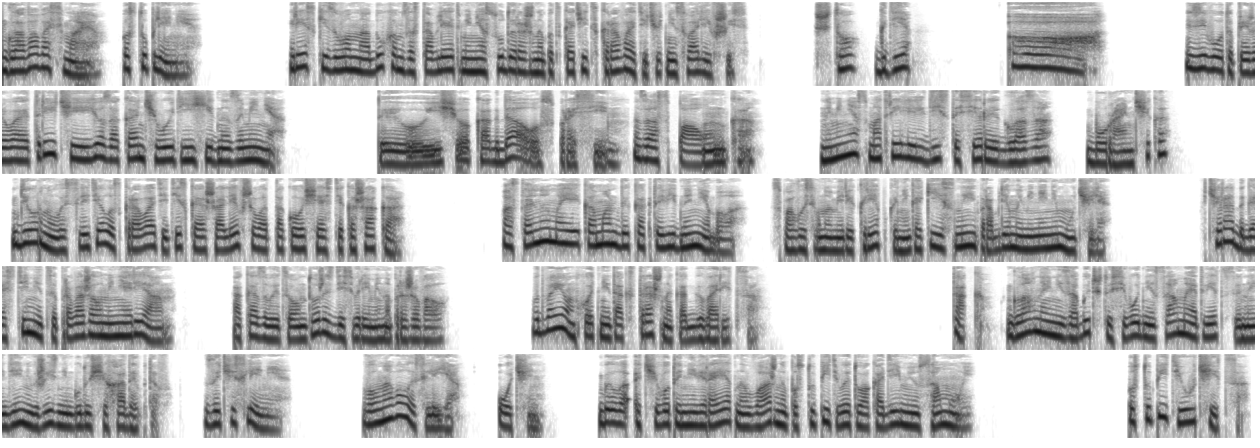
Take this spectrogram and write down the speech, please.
Глава восьмая. Поступление. Резкий звон над ухом заставляет меня судорожно подскочить с кровати, чуть не свалившись. «Что? Где?» а Зевота прерывает речь, и ее заканчивают ехидно за меня. «Ты еще когда, о, спроси, заспаунка?» На меня смотрели льдисто-серые глаза. «Буранчика?» Дёрнулась, слетела с кровати, тиская ошалевшего от такого счастья кошака. Остальной моей команды как-то видно не было. Спалось в номере крепко, никакие сны и проблемы меня не мучили. Вчера до гостиницы провожал меня Риан. Оказывается, он тоже здесь временно проживал. Вдвоем хоть не так страшно, как говорится. Так, главное не забыть, что сегодня самый ответственный день в жизни будущих адептов — зачисление. Волновалась ли я? Очень. Было от чего-то невероятно важно поступить в эту академию самой. Поступить и учиться.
